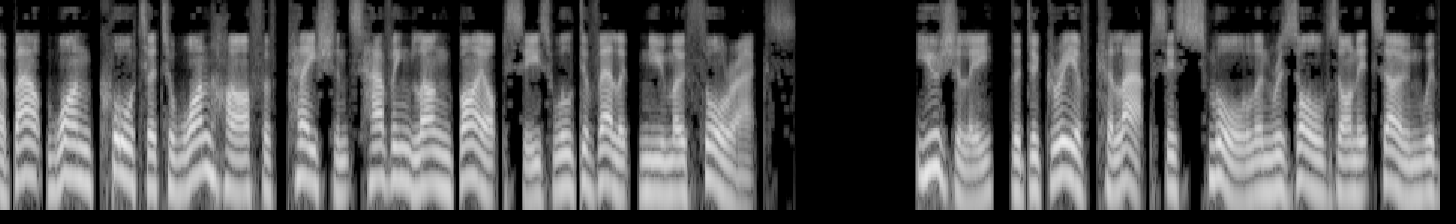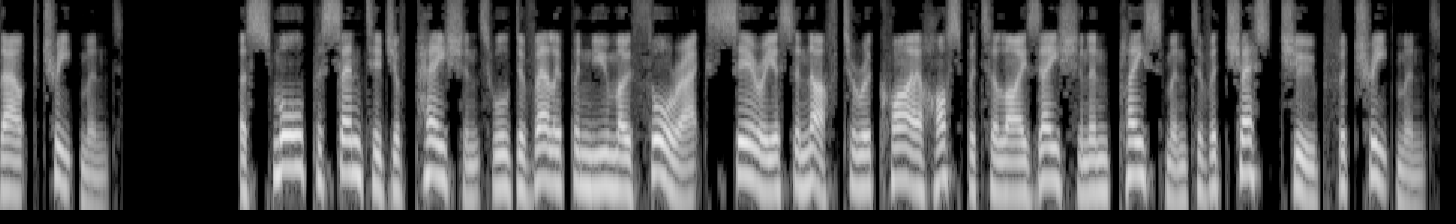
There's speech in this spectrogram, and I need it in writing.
About one quarter to one half of patients having lung biopsies will develop pneumothorax. Usually, the degree of collapse is small and resolves on its own without treatment. A small percentage of patients will develop a pneumothorax serious enough to require hospitalization and placement of a chest tube for treatment.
